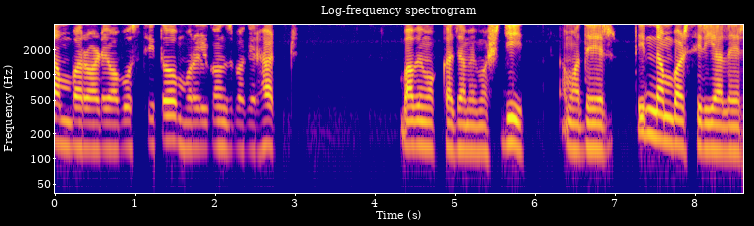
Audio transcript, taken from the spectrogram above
নম্বর ওয়ার্ডে অবস্থিত মোরেলগঞ্জ বাগেরহাট, বাবে মক্কা জামে মসজিদ। আমাদের তিন নম্বর সিরিয়ালের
